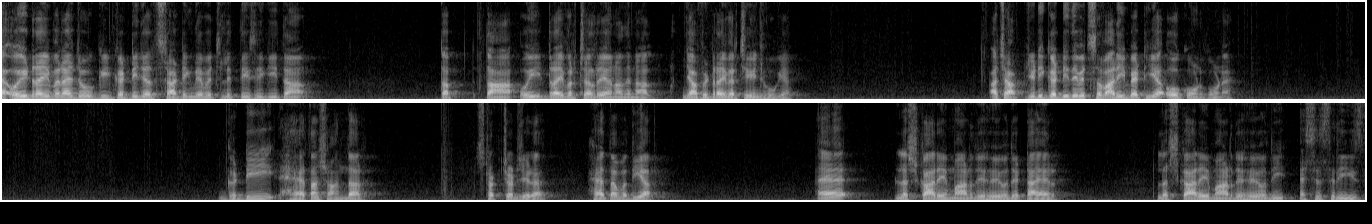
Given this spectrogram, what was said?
ਇਹ ਉਹੀ ਡਰਾਈਵਰ ਹੈ ਜੋ ਕਿ ਗੱਡੀ ਜਦ ਸਟਾਰਟਿੰਗ ਦੇ ਵਿੱਚ ਲਿੱਤੀ ਸੀਗੀ ਤਾਂ ਤਬ ਤਾਂ ਉਹੀ ਡਰਾਈਵਰ ਚੱਲ ਰਿਹਾ ਉਹਨਾਂ ਦੇ ਨਾਲ ਜਾਂ ਫਿਰ ਡਰਾਈਵਰ ਚੇਂਜ ਹੋ ਗਿਆ। ਅੱਛਾ, ਜਿਹੜੀ ਗੱਡੀ ਦੇ ਵਿੱਚ ਸਵਾਰੀ ਬੈਠੀ ਆ, ਉਹ ਕੌਣ ਕੌਣ ਹੈ? ਗੱਡੀ ਹੈ ਤਾਂ ਸ਼ਾਨਦਾਰ ਸਟਰਕਚਰ ਜਿਹੜਾ ਹੈ ਤਾਂ ਵਧੀਆ। ਇਹ ਲਸ਼ਕਾਰੇ ਮਾਰਦੇ ਹੋਏ ਉਹਦੇ ਟਾਇਰ, ਲਸ਼ਕਾਰੇ ਮਾਰਦੇ ਹੋਏ ਉਹਦੀ ਐਸੈਸਰੀਜ਼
